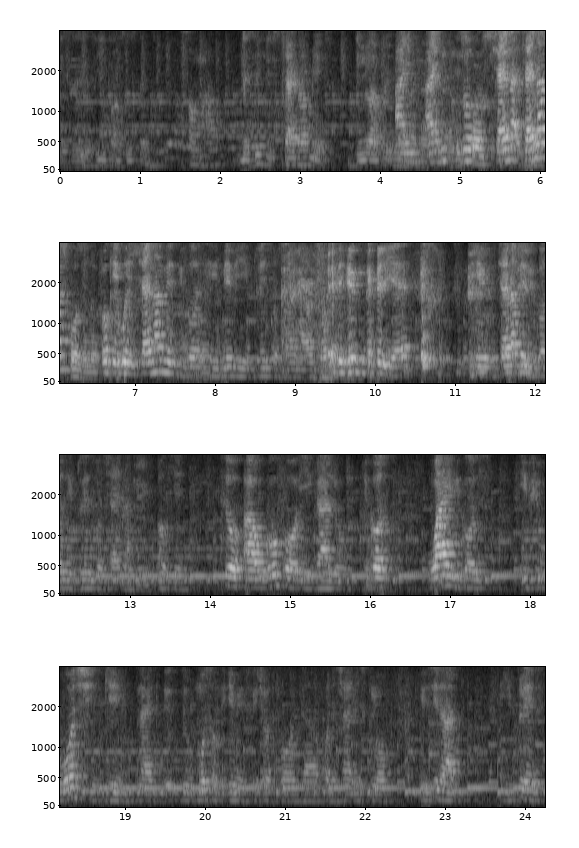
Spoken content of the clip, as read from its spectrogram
Is, is he consistent? somehow. They say he's China made. Do you agree? I, no, no, I no. He no, scores- China, China. scores a lot of Okay, wait. China made because he maybe he plays for China or something. yeah, He- China made because he plays for China. Okay. Okay, so I'll go for Ighalo because why? Because if you watch his game, like the, the, most of the game is featured for the for the Chinese club, you see that he plays.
